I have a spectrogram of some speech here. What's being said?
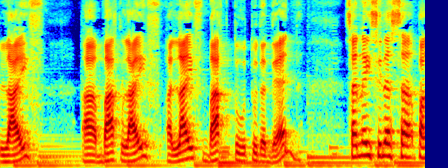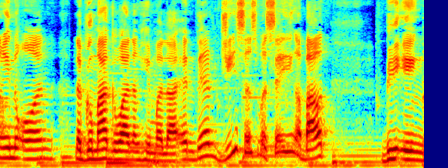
life uh, back life, a life back to, to the dead. Sanay sila sa Panginoon na gumagawa ng himala. And there, Jesus was saying about being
